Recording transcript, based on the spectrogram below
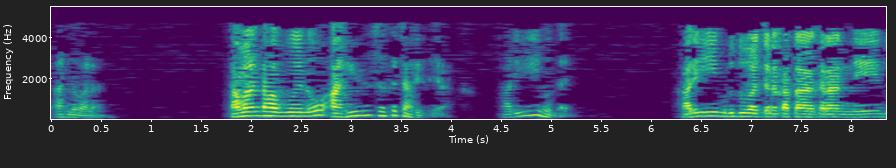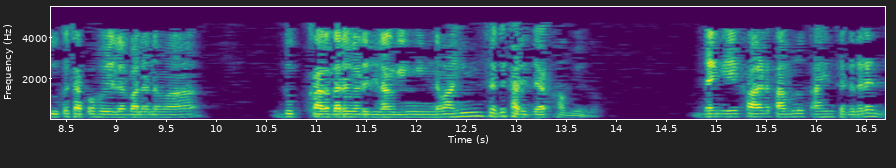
අන්න බලන්න. තමන්ට හමු වෙනෝ අහිංසක චරිතයක්. හරි හොඳයි. හරි මෘදු වචන කතා කරන්නේ දුක සැප හොයලා බලනවා දුක් කරදර වලදී ළඟින් ඉන්නවා අහිංසක චරිතයක් හමු වෙනවා. දැන් ඒ කාලේට තමුණුත් අහිංසකද නැද්ද?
